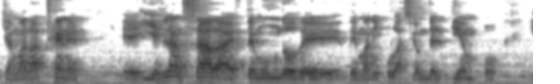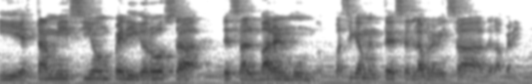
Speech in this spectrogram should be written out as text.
llamada Tenet eh, y es lanzada a este mundo de, de, manipulación del tiempo y esta misión peligrosa de salvar el mundo. Básicamente esa es la premisa de la película.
